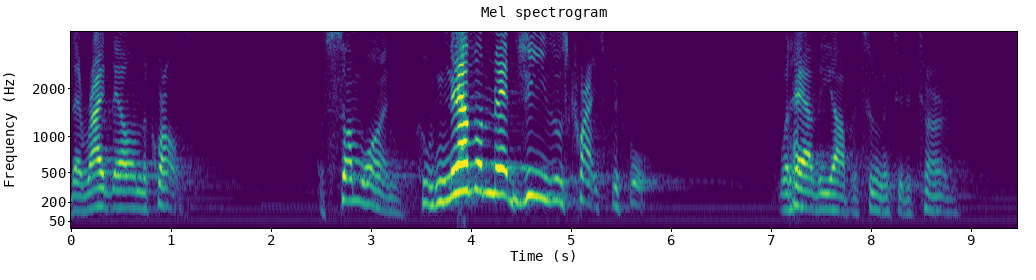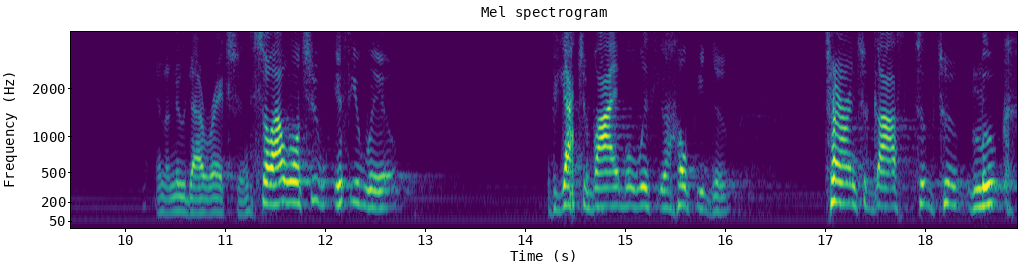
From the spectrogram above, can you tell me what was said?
that right there on the cross, someone who never met Jesus Christ before would have the opportunity to turn in a new direction. So I want you, if you will, if you got your Bible with you, I hope you do, turn to, to Luke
